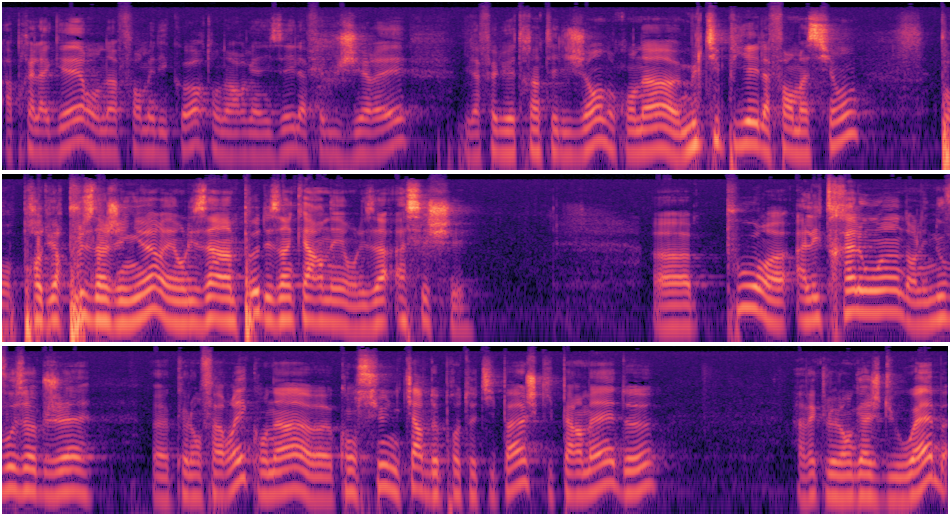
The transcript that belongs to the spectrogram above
Après la guerre, on a formé des cohortes, on a organisé, il a fallu gérer, il a fallu être intelligent. Donc on a multiplié la formation pour produire plus d'ingénieurs et on les a un peu désincarnés, on les a asséchés. pour aller très loin dans les nouveaux objets que l'on fabrique, on a conçu une carte de prototypage qui permet de avec le langage du web,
